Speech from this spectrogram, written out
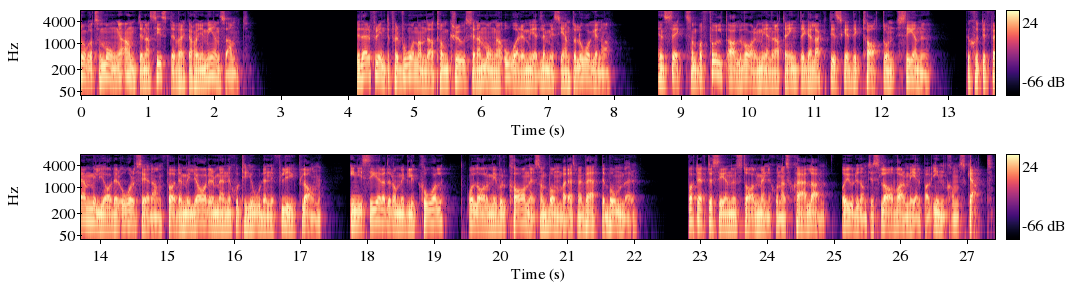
något som många antinazister verkar ha gemensamt. Det är därför inte förvånande att Tom Cruise sedan många år är medlem i scientologerna. En sekt som på fullt allvar menar att den intergalaktiske diktatorn Zenu för 75 miljarder år sedan förde miljarder människor till jorden i flygplan, injicerade dem med glykol och lade dem i vulkaner som bombades med vätebomber. Vartefter Zenu stal människornas själar och gjorde dem till slavar med hjälp av inkomstskatt.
